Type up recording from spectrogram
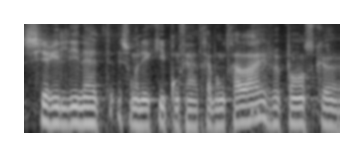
Cyril Linette et son équipe ont fait un très bon travail. Je pense que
